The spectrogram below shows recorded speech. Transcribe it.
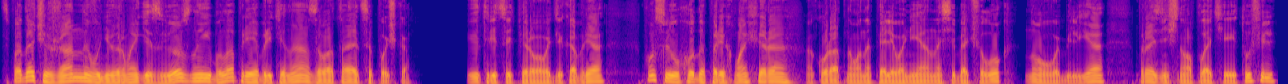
С подачи Жанны в универмаге «Звездный» была приобретена золотая цепочка. И 31 декабря, после ухода парикмахера, аккуратного напяливания на себя чулок, нового белья, праздничного платья и туфель,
